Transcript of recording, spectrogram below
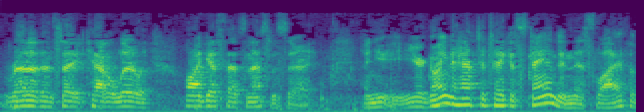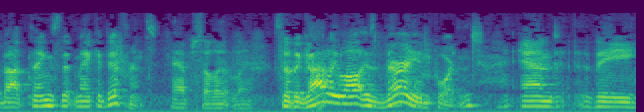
rather than say cavalierly, well, I guess that's necessary. And you, you're going to have to take a stand in this life about things that make a difference. Absolutely. So the godly law is very important, and the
